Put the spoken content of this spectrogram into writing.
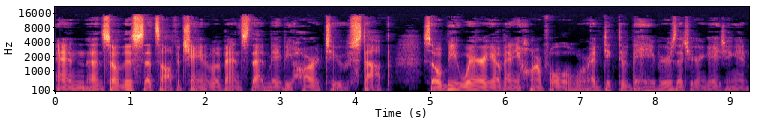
And, and so this sets off a chain of events that may be hard to stop. So be wary of any harmful or addictive behaviors that you're engaging in.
